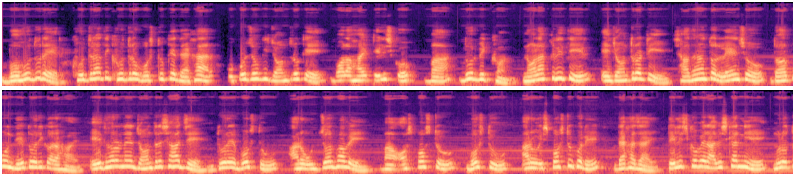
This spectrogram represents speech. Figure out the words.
বহুদূরের ক্ষুদ্রাতি ক্ষুদ্র বস্তুকে দেখার উপযোগী যন্ত্রকে বলা হয় টেলিস্কোপ বা দূরবীক্ষণ। নলাকৃতির এই যন্ত্রটি সাধারণত লেন্স ও দর্পণ দিয়ে তৈরি করা হয়। এই ধরনের যন্ত্রের সাহায্যে দূরের বস্তু আরও উজ্জ্বলভাবে বা অস্পষ্ট বস্তু আরও স্পষ্ট করে দেখা যায়। টেলিস্কোপের আবিষ্কার নিয়ে মূলত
